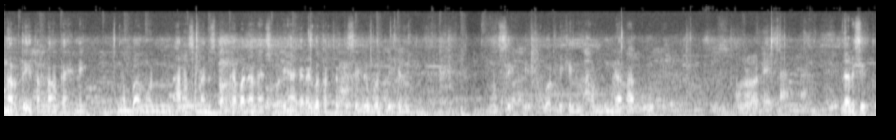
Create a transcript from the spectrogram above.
ngerti tentang teknik ngebangun aransemen itu seperti apa dan lain sebagainya. Akhirnya gue tercetus ide buat bikin musik gitu, buat bikin album dan lagu oh dari sana dari situ.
